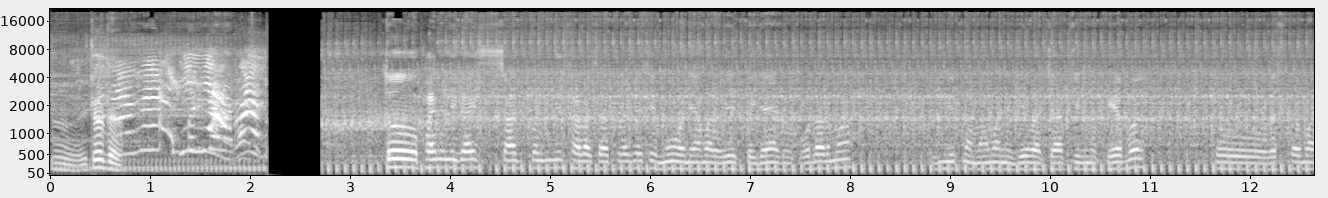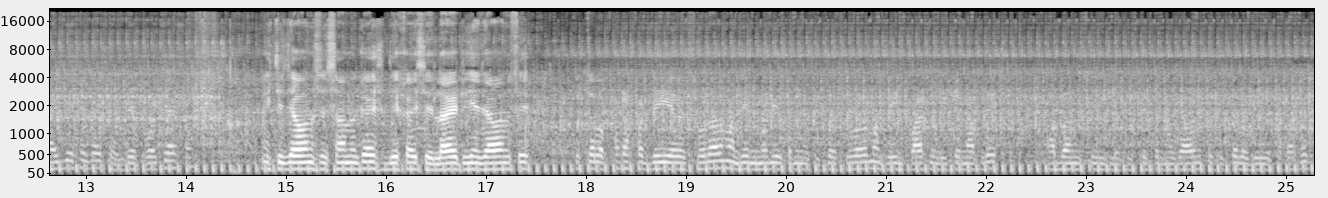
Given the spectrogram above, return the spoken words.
હમ, હેઠું ઉતર. તો ફાઇનલી ગાઈસ સાત પડી સાડા સાત વાગ્યા છે. હું અને અમારા વેદ થઈ જાય છે કોલારમાં વિવેકના મામાને દેવા ચાર્જિંગનું કેબલ તો રસ્તામાં આવી ગયા છે ગાઈસ હજે પહોંચ્યા છે. અહીંથી જવાનું છે સામે ગાઈસ દેખાય છે લાઇટ અહીંયા જવાનું છે. તો ચલો ફટાફટ જઈએ હવે સોલારમાં. જઈને મળીએ તમને સોલારમાં. જઈને પાછું રિટર્ન આપણે આવવાનું છે, એટલે ખેતરમાં જવાનું છે. તો ચલો જઈએ ફટાફટ.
